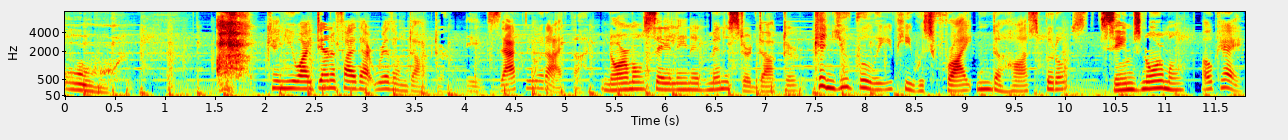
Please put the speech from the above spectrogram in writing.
Ooh. Ah. Can you identify that rhythm, Doctor? Exactly what I thought. Normal saline administered, Doctor. Can you believe he was frightened to hospitals? Seems normal. Okay,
